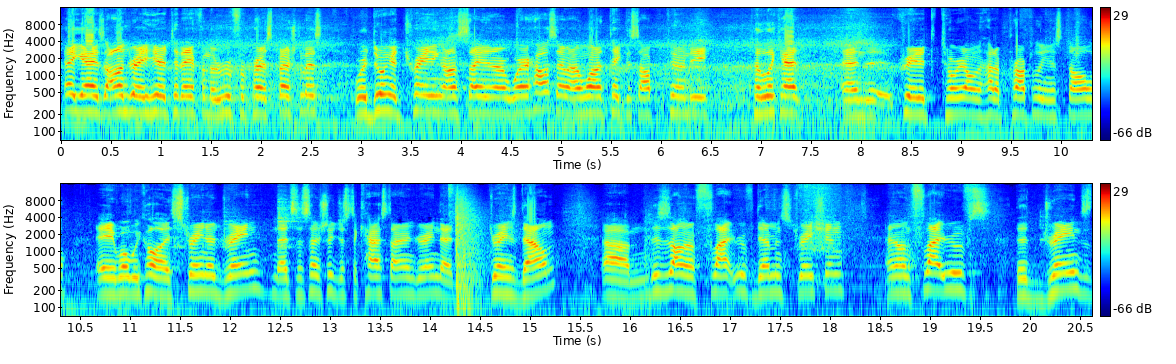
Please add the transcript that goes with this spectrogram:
Hey guys, Andre here today from the Roof Repair Specialist. We're doing a training on site in our warehouse and I want to take this opportunity to look at and uh, create a tutorial on how to properly install a what we call a strainer drain. That's essentially just a cast iron drain that drains down. Um, this is on a flat roof demonstration and on flat roofs the drains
